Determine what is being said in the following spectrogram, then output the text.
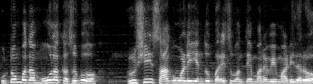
ಕುಟುಂಬದ ಮೂಲ ಕಸುಬು ಕೃಷಿ ಸಾಗುವಳಿ ಎಂದು ಬರೆಸುವಂತೆ ಮನವಿ ಮಾಡಿದರು.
